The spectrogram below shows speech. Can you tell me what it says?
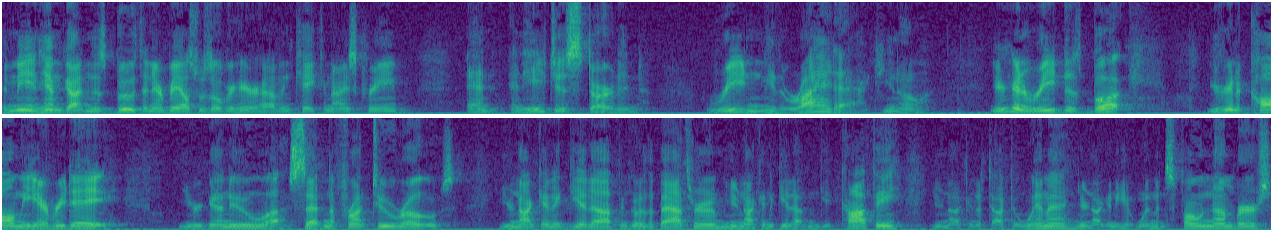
and me and him got in this booth, and everybody else was over here having cake and ice cream, and and he just started reading me the riot act. You know, you're going to read this book. You're going to call me every day. You're going to uh, sit in the front two rows. You're not going to get up and go to the bathroom. You're not going to get up and get coffee. You're not going to talk to women. You're not going to get women's phone numbers.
